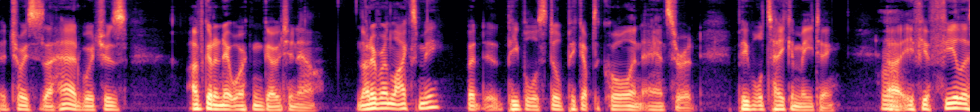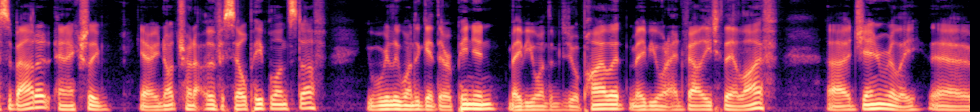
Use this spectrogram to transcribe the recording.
uh, choices I had, which is I've got a network and go to now. Not everyone likes me, but uh, people will still pick up the call and answer it. People will take a meeting. Mm. Uh, if you're fearless about it and actually, you know, you're not trying to oversell people on stuff, you really want to get their opinion. Maybe you want them to do a pilot. Maybe you want to add value to their life. Uh, generally, uh,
